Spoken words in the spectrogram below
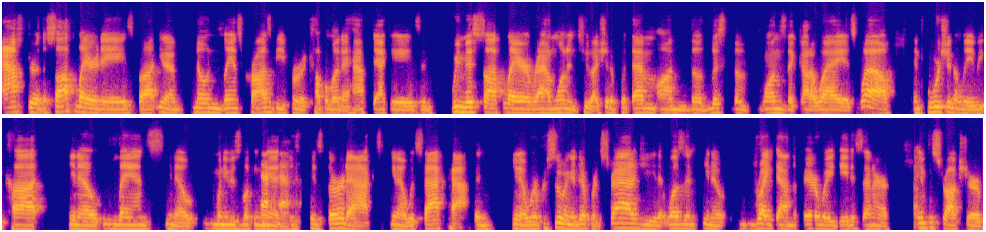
after the SoftLayer days, but you know, known Lance Crosby for a couple and a half decades, and we missed SoftLayer round one and two. I should have put them on the list of ones that got away as well. And fortunately, we caught you know, Lance, you know, when he was looking at his, his, third act, you know, with StackPath. And, you know, we're pursuing a different strategy that wasn't, you know, right down the fairway data center infrastructure.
